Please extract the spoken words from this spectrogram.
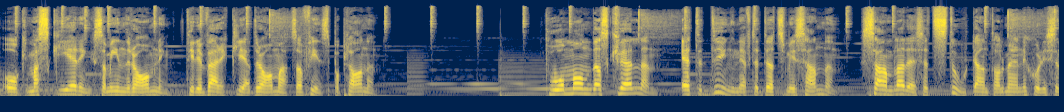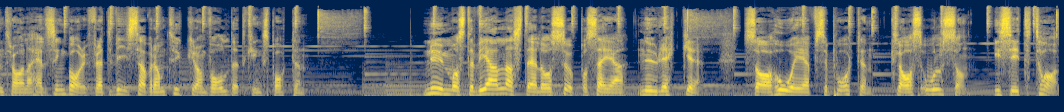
och maskering som inramning till det verkliga dramat som finns på planen. På måndagskvällen, ett dygn efter dödsmisshandeln, samlades ett stort antal människor i centrala Helsingborg för att visa vad de tycker om våldet kring sporten. Nu måste vi alla ställa oss upp och säga nu räcker det sa HIF-supporten Claes Olsson i sitt tal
